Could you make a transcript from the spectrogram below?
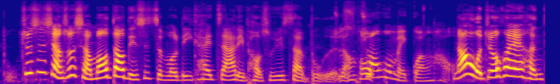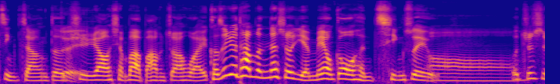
步，就是想说小猫到底是怎么离开家里跑出去散步的？然后窗户没关好，然后我就会很紧张的去要想办法把它们抓回来。可是因为他们那时候也没有跟我很亲，所以我就是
